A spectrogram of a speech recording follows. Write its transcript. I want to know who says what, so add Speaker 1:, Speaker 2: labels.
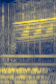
Speaker 1: Whee!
